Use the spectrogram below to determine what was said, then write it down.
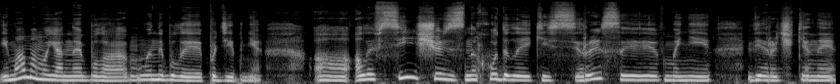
і мама моя не була, ми не були подібні. Але всі щось знаходили, якісь риси в мені Вірочкини.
